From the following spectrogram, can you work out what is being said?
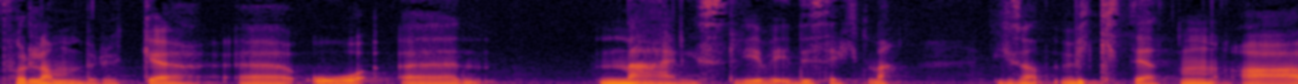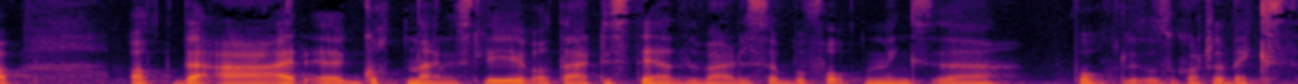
for landbruket eh, og næringslivet i distriktene. Viktigheten av at det er godt næringsliv, at det er tilstedeværelse og befolknings... Forhåpentligvis også kanskje vekst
